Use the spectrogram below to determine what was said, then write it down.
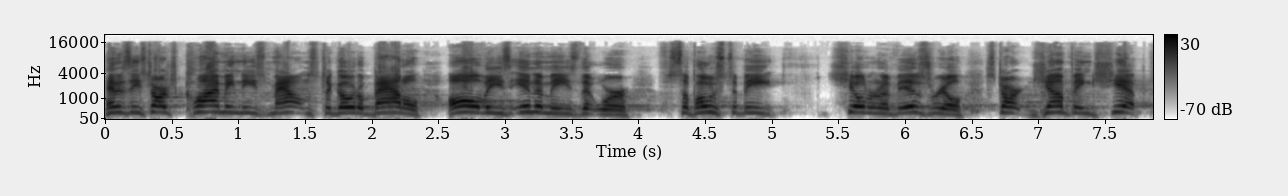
And as he starts climbing these mountains to go to battle, all these enemies that were supposed to be children of Israel start jumping ship.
